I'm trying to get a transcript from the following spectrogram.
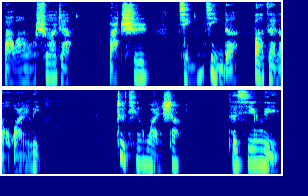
霸王龙说着，把吃紧紧的抱在了怀里。这天晚上，他心里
